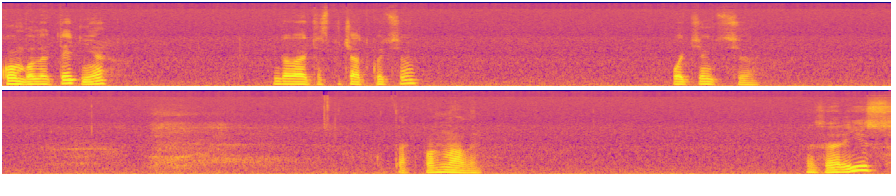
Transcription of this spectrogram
комбо летить, ні? Давайте спочатку цю. Потім цю. Так, погнали. Заріз.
